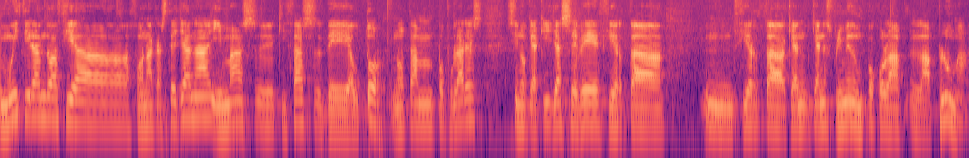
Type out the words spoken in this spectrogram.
muy tirando hacia zona castellana y más quizás de autor, no tan populares, sino que aquí ya se ve cierta, mm, cierta que, han, que han exprimido un poco la, la pluma,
